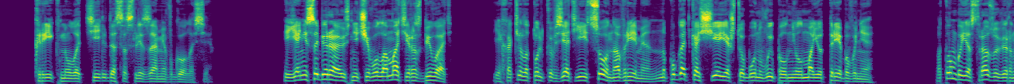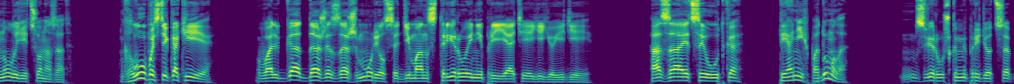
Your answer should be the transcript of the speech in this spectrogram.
— крикнула Тильда со слезами в голосе. «И я не собираюсь ничего ломать и разбивать. Я хотела только взять яйцо на время, напугать Кощея, чтобы он выполнил мое требование. Потом бы я сразу вернула яйцо назад». «Глупости какие!» Вальга даже зажмурился, демонстрируя неприятие ее идеи. «А заяц и утка? Ты о них подумала?» «Зверушками придется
